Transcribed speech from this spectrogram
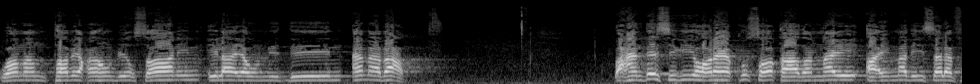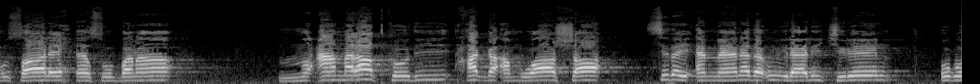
ومن تبعهم بإحsaan إلى يوم الdiin أmا baعd waxaan dersigii hore ku soo qaadanay a'imadii salafu saalix ee subanaa mucaamalaadkoodii xagga amwaasha siday ammaanada u ilaali jireen ugu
